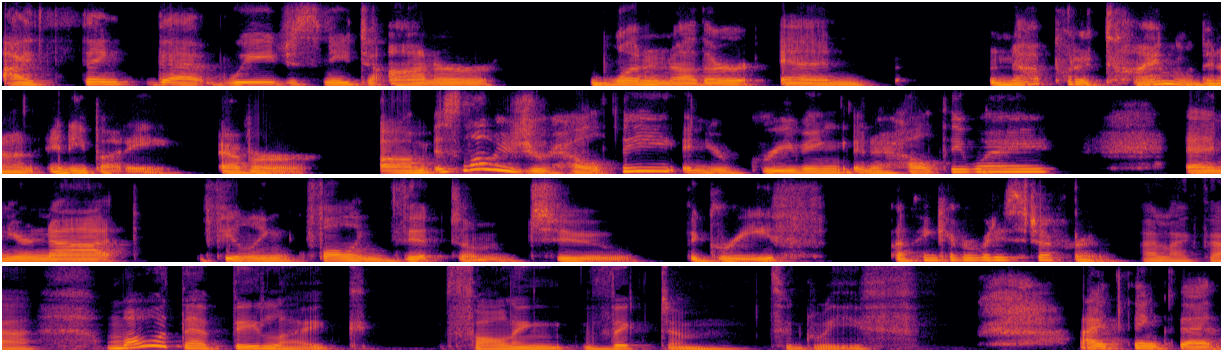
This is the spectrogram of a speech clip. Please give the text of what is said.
i think that we just need to honor one another and not put a time limit on anybody ever. Um, as long as you're healthy and you're grieving in a healthy way and you're not feeling falling victim to the grief, I think everybody's different. I like that. What would that be like, falling victim to grief? I think that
